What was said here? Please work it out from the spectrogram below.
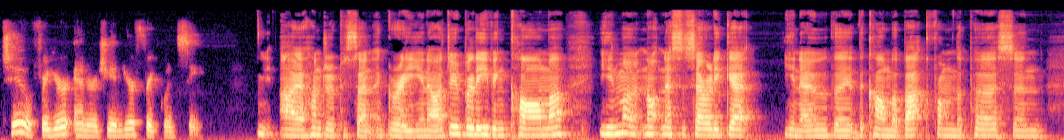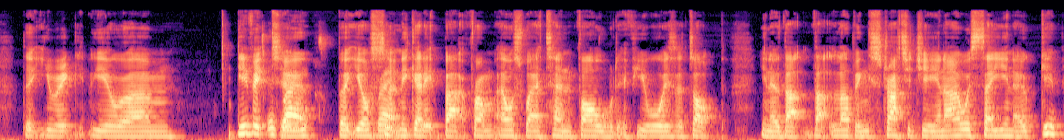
too for your energy and your frequency. I 100% agree. You know, I do believe in karma. You might not necessarily get, you know, the, the karma back from the person that you you um give it to, right. but you'll right. certainly get it back from elsewhere tenfold if you always adopt, you know, that that loving strategy. And I always say, you know, give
